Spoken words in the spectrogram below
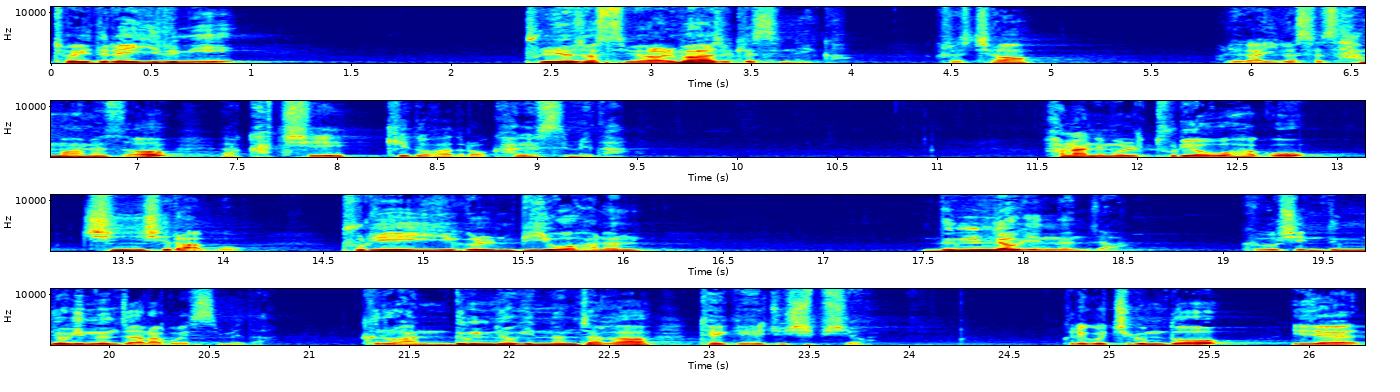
저희들의 이름이 불려졌으면 얼마나 좋겠습니까? 그렇죠? 우리가 이것을 사모하면서 같이 기도하도록 하겠습니다. 하나님을 두려워하고 진실하고 불의의 이익을 미워하는 능력 있는 자, 그것이 능력 있는 자라고 했습니다. 그러한 능력 있는 자가 되게 해 주십시오. 그리고 지금도 이제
